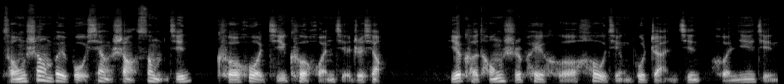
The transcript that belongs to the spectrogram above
从上背部向上送筋，可获即刻缓解之效，也可同时配合后颈部展筋和捏筋。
